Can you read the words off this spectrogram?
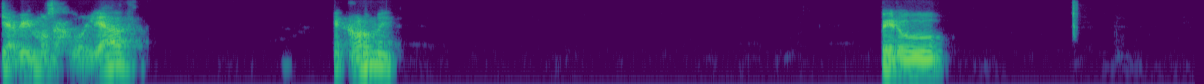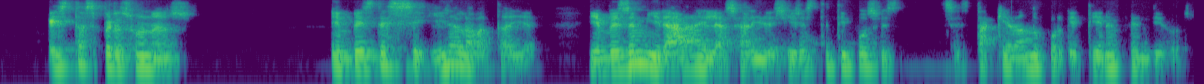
Ya vimos a Goliat, enorme. Pero estas personas, en vez de seguir a la batalla y en vez de mirar a Eleazar y decir, este tipo se, se está quedando porque tiene fe en Dios,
